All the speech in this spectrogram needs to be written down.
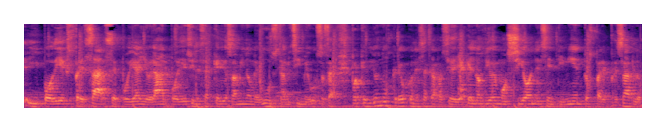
Y podía expresarse, podía llorar, podía decirle, sabes que Dios a mí no me gusta, a mí sí me gusta. O sea, porque Dios nos creó con esa capacidad, ya que Él nos dio emociones, sentimientos para expresarlo.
